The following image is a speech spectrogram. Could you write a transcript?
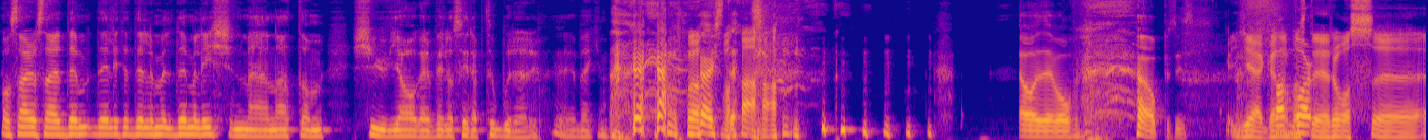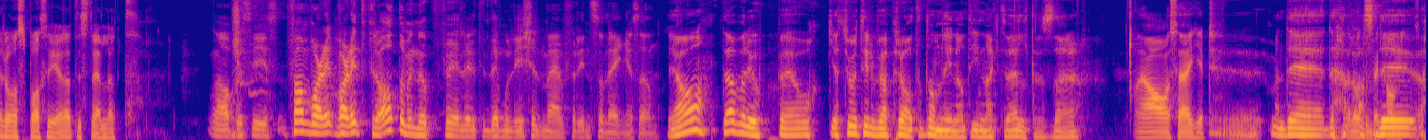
Och så är det så här, dem- det är lite Dem- Demolition Man att de tjuvjagar velociraptorer. eh. Just det. Fan. Ja, det var... ja, precis. Jägarna Fan, var- fast det är ras, eh, rasbaserat istället. Ja, precis. Fan, var det, var det inte prat om en uppföljare till Demolition Man för inte så länge sedan? Ja, det har varit uppe och jag tror till och med vi har pratat om det i något inaktuellt eller sådär. Ja, säkert. Men det, det, låter alltså det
